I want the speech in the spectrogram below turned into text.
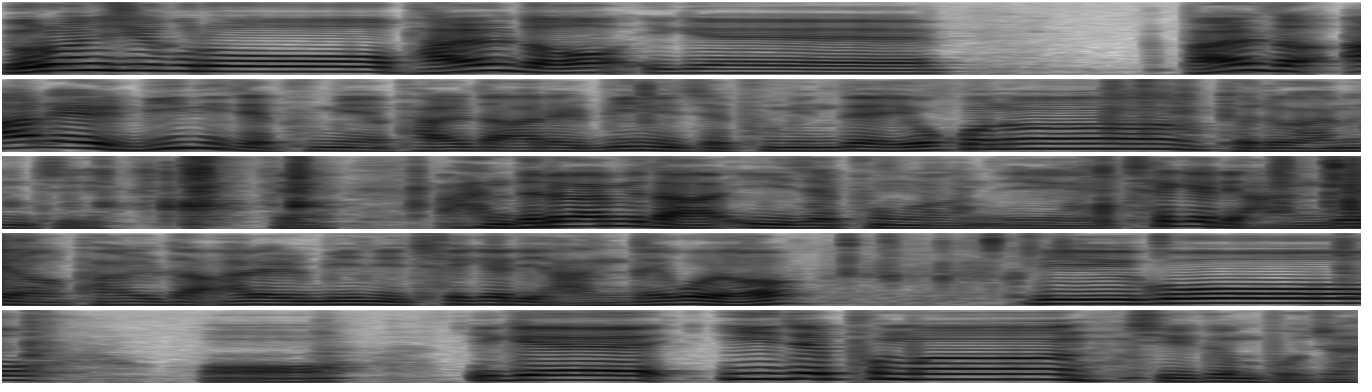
이런 식으로 발더 이게 Baldr RL Mini 제품이에요. Baldr RL Mini 제품인데 요거는 들어가는지 예, 안 들어갑니다. 이 제품은 예, 체결이 안 돼요. Baldr RL Mini 체결이 안 되고요. 그리고 어, 이게 이 제품은 지금 보자.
